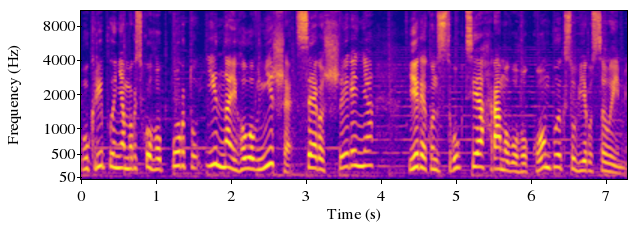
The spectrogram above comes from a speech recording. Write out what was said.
укріплення морського порту і найголовніше це розширення і реконструкція храмового комплексу в Єрусалимі,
